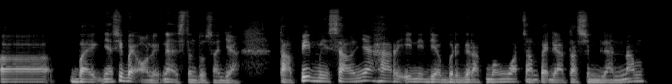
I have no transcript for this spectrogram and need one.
uh, baiknya sih buy on weakness tentu saja. Tapi misalnya hari ini dia bergerak menguat sampai di atas 96,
